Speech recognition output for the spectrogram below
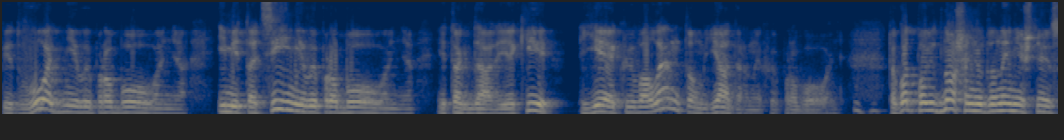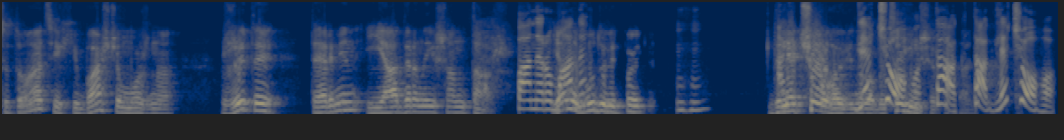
підводні випробовування, імітаційні випробовування і так далі, які є еквівалентом ядерних випробувань. Так от, по відношенню до нинішньої ситуації, хіба що можна вжити термін ядерний шантаж. Пане Я не буду відповідати, угу. для чого він для робить. Це інше Так, питання. так, для чого?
